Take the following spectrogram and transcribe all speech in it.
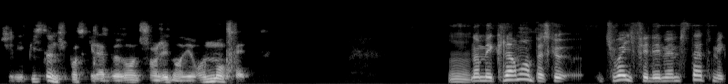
chez les Pistons. Je pense qu'il a besoin de changer d'environnement, en fait. Hmm. Non, mais clairement, parce que tu vois, il fait les mêmes stats, mais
